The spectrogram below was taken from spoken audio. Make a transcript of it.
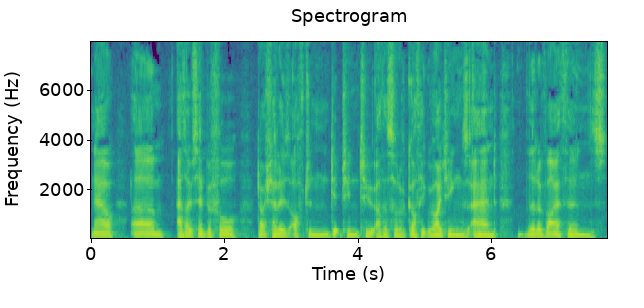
Now, um, as I've said before, Dark Shadows often dipped into other sort of Gothic writings, and the Leviathans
